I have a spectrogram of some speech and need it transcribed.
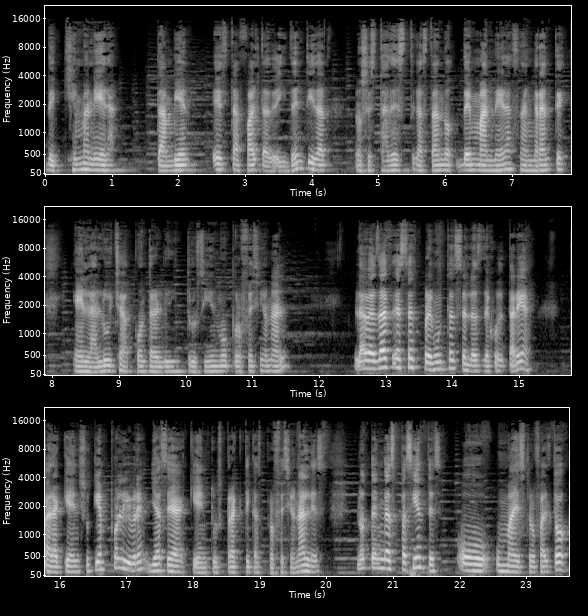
de qué manera también esta falta de identidad nos está desgastando de manera sangrante en la lucha contra el intrusismo profesional? La verdad, estas preguntas se las dejo de tarea para que en su tiempo libre, ya sea que en tus prácticas profesionales no tengas pacientes o un maestro faltó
